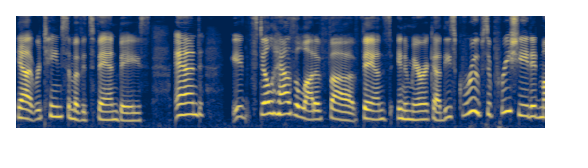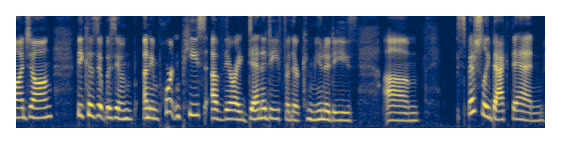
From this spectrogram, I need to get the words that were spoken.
yeah, retain some of its fan base. And it still has a lot of uh, fans in America. These groups appreciated mahjong because it was an important piece of their identity for their communities. Um, especially back then,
